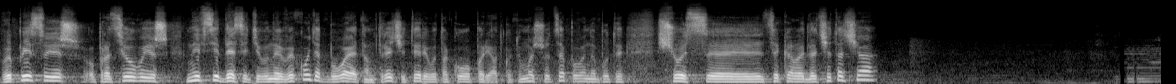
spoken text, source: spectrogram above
виписуєш, опрацьовуєш. Не всі 10 вони виходять, буває там 3-4 отакого порядку, тому що це повинно бути щось цікаве для читача. Mm-hmm.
